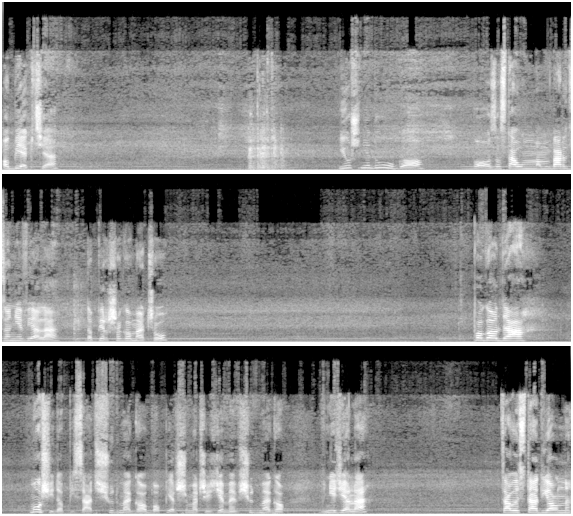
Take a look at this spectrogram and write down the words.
obiekcie. Już niedługo bo zostało mam bardzo niewiele do pierwszego meczu. Pogoda musi dopisać siódmego, bo pierwszy mecz jedziemy w siódmego w niedzielę. Cały stadion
